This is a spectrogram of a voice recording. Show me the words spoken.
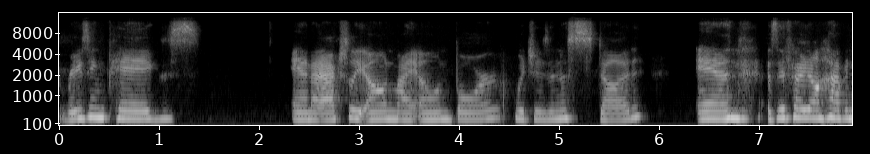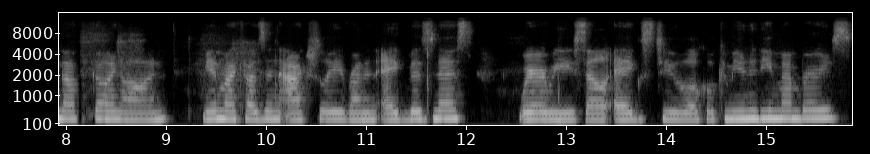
raising pigs and I actually own my own boar, which is in a stud. And as if I don't have enough going on, me and my cousin actually run an egg business where we sell eggs to local community members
